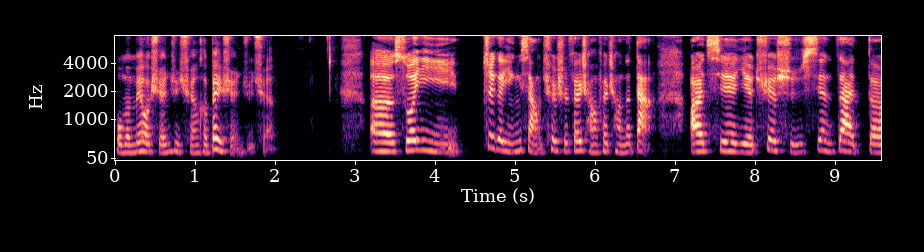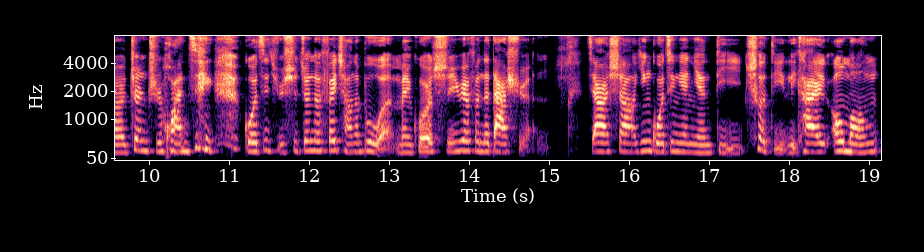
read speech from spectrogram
我们没有选举权和被选举权，呃，所以。这个影响确实非常非常的大，而且也确实现在的政治环境、国际局势真的非常的不稳。美国十一月份的大选，加上英国今年年底彻底离开欧盟，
